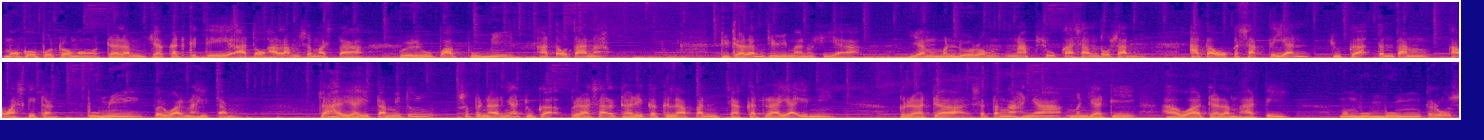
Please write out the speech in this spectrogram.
Mogo Botongo dalam jagat gede atau alam semesta berupa bumi atau tanah. Di dalam diri manusia yang mendorong nafsu kasantosan atau kesaktian juga tentang kawaskidan. Bumi berwarna hitam, Cahaya hitam itu sebenarnya juga berasal dari kegelapan jagat raya ini. Berada setengahnya menjadi hawa dalam hati, membumbung terus,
